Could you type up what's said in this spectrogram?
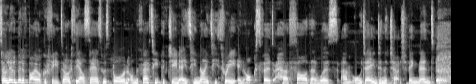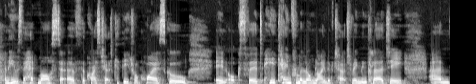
So, a little bit of biography. Dorothy L. Sayers was born on the 13th of June 1893 in Oxford. Her father was um, ordained in the Church of England and he was the headmaster of the Christ Church Cathedral Choir School in Oxford. He came from a long line of Church of England clergy and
